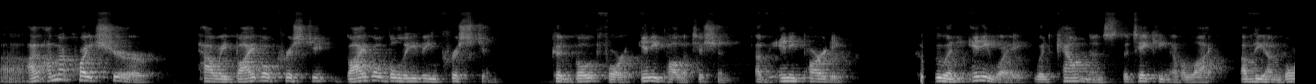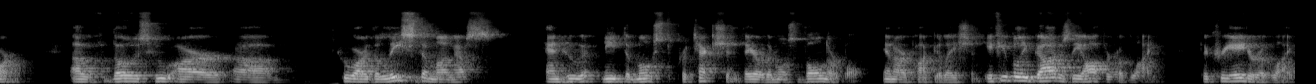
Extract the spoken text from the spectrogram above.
uh, I, am not quite sure how a Bible Christian, Bible believing Christian could vote for any politician of any party who in any way would countenance the taking of a life of the unborn, of those who are uh, who are the least among us and who need the most protection. They are the most vulnerable in our population. If you believe God is the author of life, the creator of life,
